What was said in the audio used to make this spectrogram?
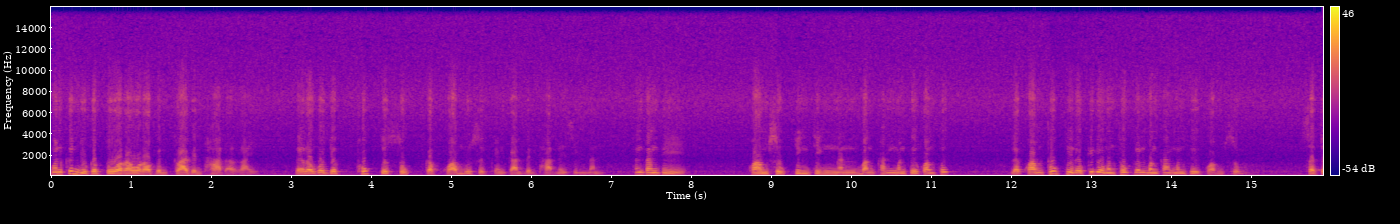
มันขึ้นอยู่กับตัวเราเราเป็นกลายเป็นธาตุอะไร แล้วเราก็จะทุกข์จะสุขกับความรู้สึกแห่งการเป็นธาตุในสิ่งนั้น ทั้งๆทที่ความสุขจริง ๆ นั้นบางครั้งมันคือความทุกข์และความทุกข์ที่เราคิดว่ามันทุกข์นั้นบางครั้งมันคือความสุขสัจ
